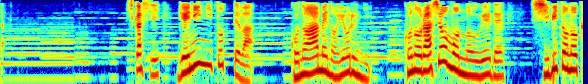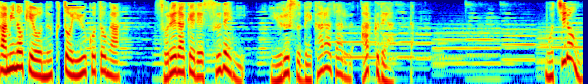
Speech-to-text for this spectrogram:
た。しかし、下人にとっては、この雨の夜に、この羅生門の上で、死人の髪の毛を抜くということが、それだけですでに許すべからざる悪であった。もちろん、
